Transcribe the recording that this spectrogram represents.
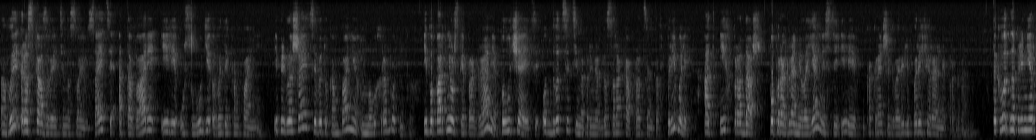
Вы рассказываете на своем сайте о товаре или услуге в этой компании и приглашаете в эту компанию новых работников. И по партнерской программе получаете от 20, например, до 40% прибыли от их продаж по программе лояльности или, как раньше говорили, по реферальной программе. Так вот, например,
